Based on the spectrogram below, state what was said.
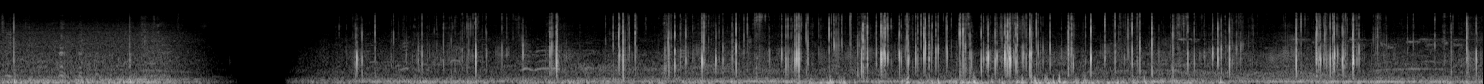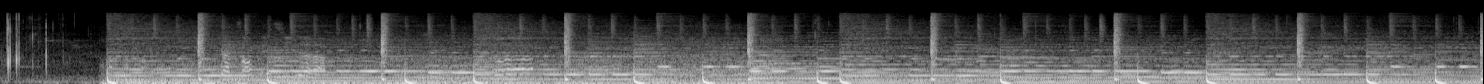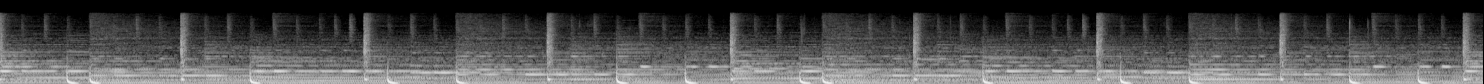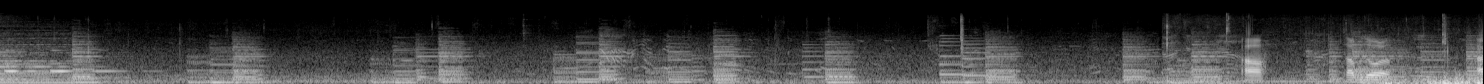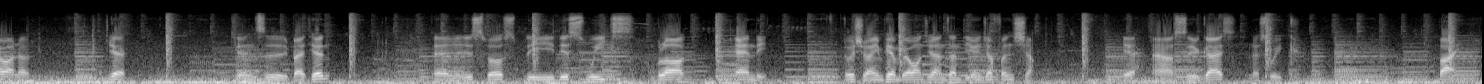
干超美气的。好，差不多了，拍完了，耶！今天是礼拜天，and it's supposed to be this week's vlog ending。如果喜欢影片，不要忘记按赞、订阅加分享。Yeah，and I'll see you guys next week. Bye.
